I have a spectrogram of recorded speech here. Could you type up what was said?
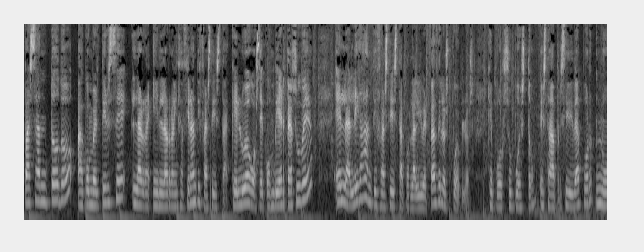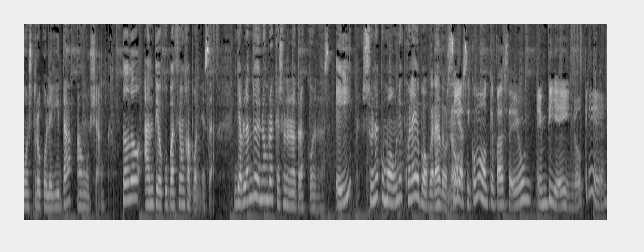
pasan todo a convertirse en la organización antifascista, que luego se convierte a su vez en la Liga Antifascista por la Libertad de los Pueblos, que por supuesto estaba presidida por nuestro coleguita Aung San. Todo antiocupación japonesa. Y hablando de nombres que suenan otras cosas, EIP suena como a una escuela de posgrado, ¿no? Sí, así como que pasé un MBA, ¿no crees?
